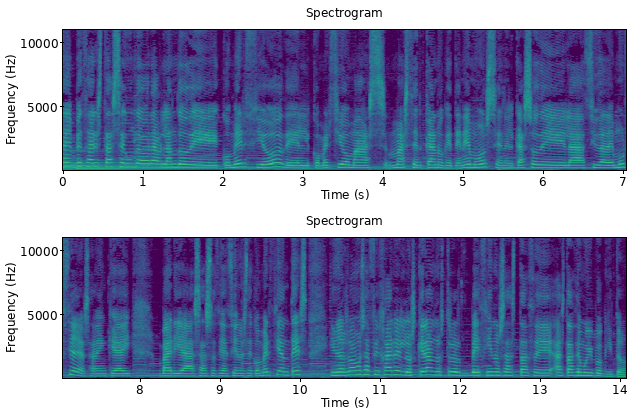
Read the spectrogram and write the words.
a empezar esta segunda hora hablando de comercio, del comercio más, más cercano que tenemos. En el caso de la ciudad de Murcia, ya saben que hay varias asociaciones de comerciantes y nos vamos a fijar en los que eran nuestros vecinos hasta hace, hasta hace muy poquito.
